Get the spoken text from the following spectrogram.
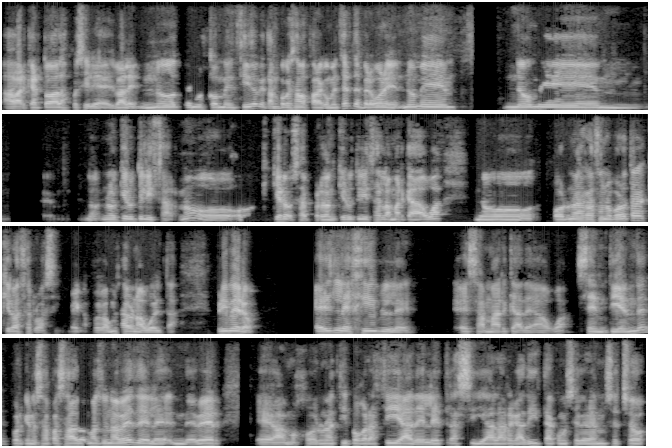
abarcar todas las posibilidades. Vale, no te hemos convencido, que tampoco estamos para convencerte, pero bueno, no me. No me. No, lo quiero utilizar, ¿no? O, quiero, o sea, perdón, quiero utilizar la marca de agua, no, por una razón o por otra, quiero hacerlo así. Venga, pues vamos a dar una vuelta. Primero, ¿es legible esa marca de agua, se entiende, porque nos ha pasado más de una vez de, ver eh, a lo mejor una tipografía de letra así alargadita, como si hubiéramos hecho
